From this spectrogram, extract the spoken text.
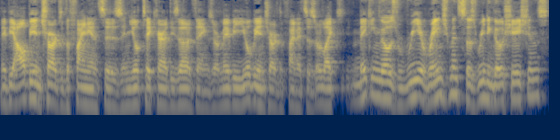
maybe I'll be in charge of the finances and you'll take care of these other things. Or maybe you'll be in charge of the finances. Or like making those rearrangements, those renegotiations.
